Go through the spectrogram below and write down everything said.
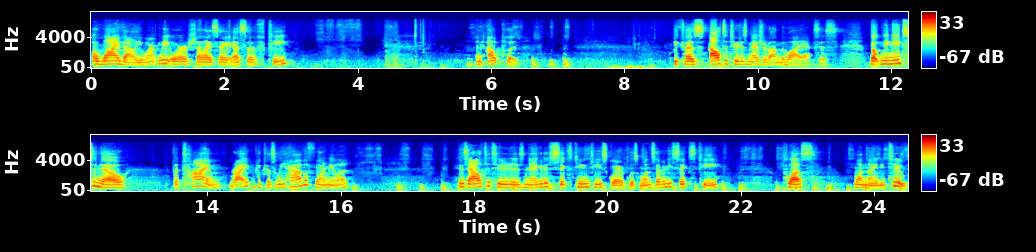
a y value, aren't we? Or shall I say s of t? an output because altitude is measured on the y-axis. But we need to know the time, right? Because we have a formula. His altitude is negative 16t squared plus 176t plus 192.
